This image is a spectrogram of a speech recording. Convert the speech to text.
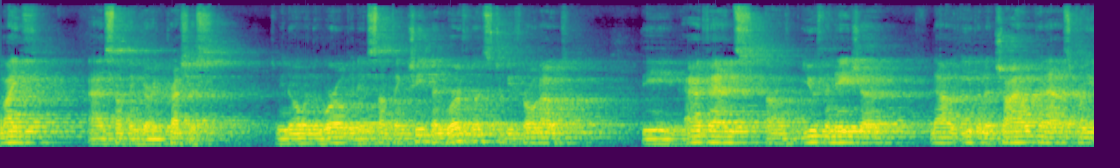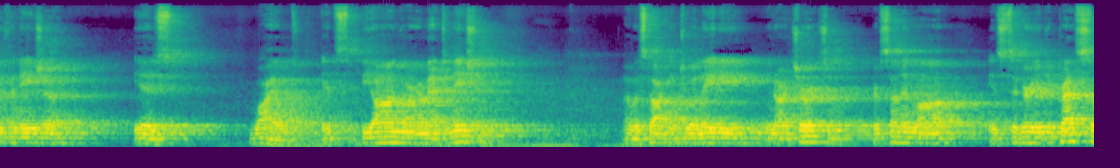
life as something very precious. As we know in the world it is something cheap and worthless to be thrown out. The advance of euthanasia now even a child can ask for euthanasia is wild. It's beyond our imagination. I was talking to a lady in our church, and her son in law is severely depressed, so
